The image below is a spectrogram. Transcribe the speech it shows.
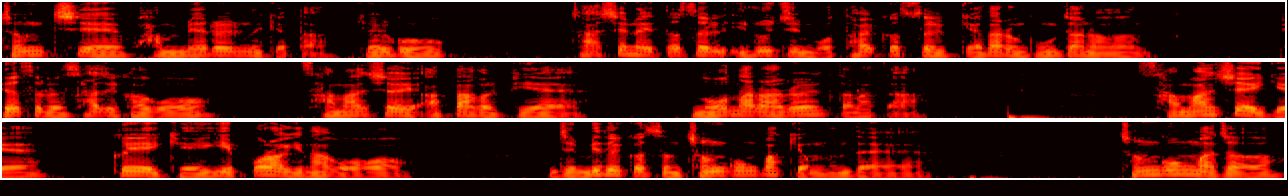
정치의 환멸을 느꼈다. 결국 자신의 뜻을 이루지 못할 것을 깨달은 공자는 벼슬을 사직하고 사만시의 압박을 피해 노나라를 떠났다. 사만시에게 그의 계획이 뽀락이 나고 이제 믿을 것은 전공밖에 없는데 전공마저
